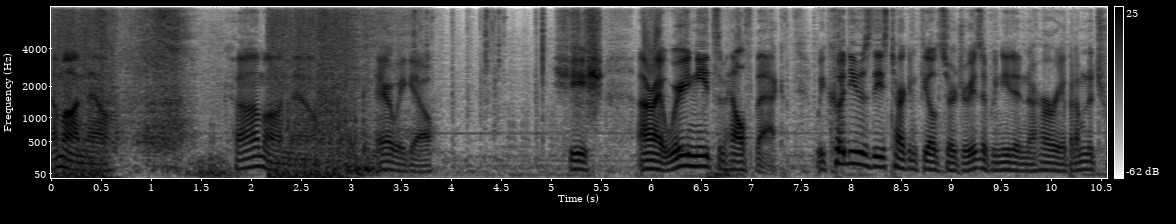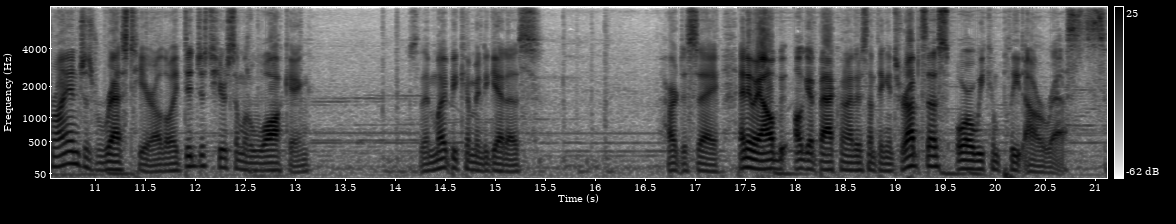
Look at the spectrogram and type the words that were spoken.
Come on now. Come on now. There we go. Sheesh. Alright, we need some health back. We could use these Tarkin field surgeries if we need it in a hurry, but I'm going to try and just rest here, although I did just hear someone walking. So they might be coming to get us. Hard to say. Anyway, I'll, be, I'll get back when either something interrupts us or we complete our rests.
